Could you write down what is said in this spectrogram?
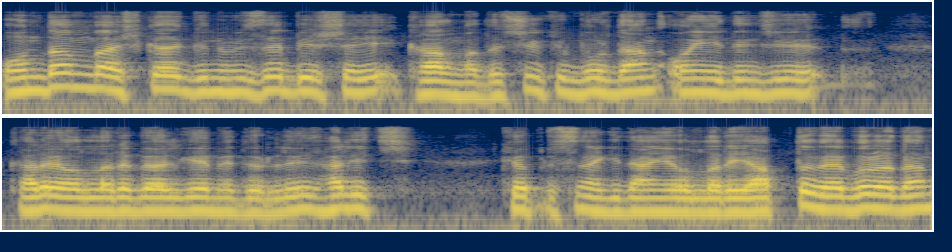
Ondan başka günümüzde bir şey kalmadı. Çünkü buradan 17. Karayolları Bölge Müdürlüğü Haliç Köprüsü'ne giden yolları yaptı ve buradan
